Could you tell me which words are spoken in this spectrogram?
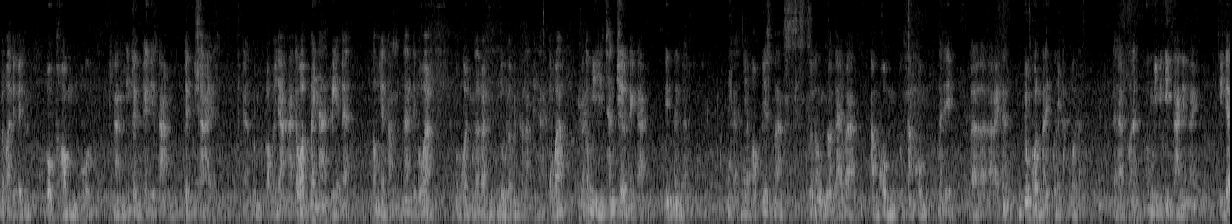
ไม่ว่าจะเป็นพวกทอมพวกหนังที่เป็นเพศที่สามเป็นผู้ชายเนี่ยคุณลองพยายามหาแต่ว่าไม่น่าเกลียดนะต้องอย่าทำน่าเกลียดเพราะว่าบางคนมันก็แบบดูแล้วมันก็รับไม่ได้แต่ว่ามันต้องมีชั้นเชิงในการนิดนึงอะนะอย่าออกเบียสมากคุณต้องเข้าใจว่าสังคมทุกสังคมไม่ได้เอ่ออะไรนะทุกคนไม่ได้เปิดทั้งหมดอะนะฮะเพราะฉะนั้นต้องมีวิธีการยังไงที่จะ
